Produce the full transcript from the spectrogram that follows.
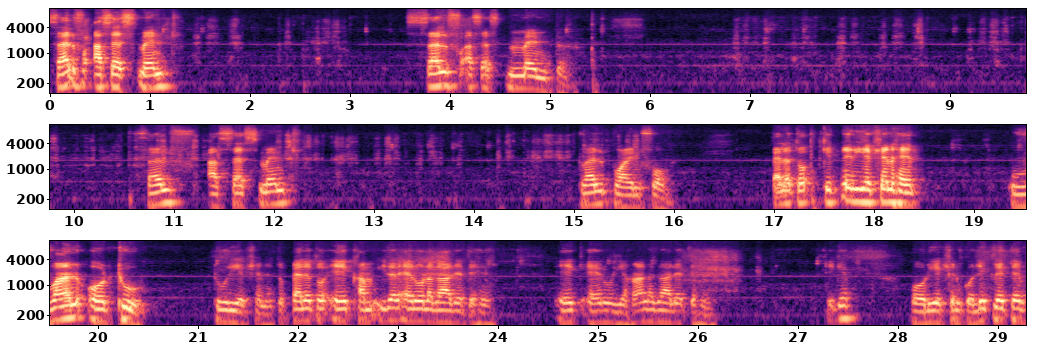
Self assessment self assessment self assessment 12.4 पहले तो कितने रिएक्शन हैं? वन और टू टू रिएक्शन है। तो पहले तो एक हम इधर एरो लगा देते हैं। एक एरो यहाँ लगा लेते हैं। ठीक है? और रिएक्शन को लिख लेते हैं।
